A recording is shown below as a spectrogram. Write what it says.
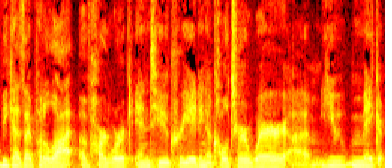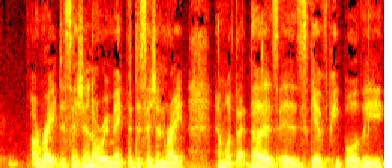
because I put a lot of hard work into creating a culture where um, you make a right decision or we make the decision right. And what that does is give people the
